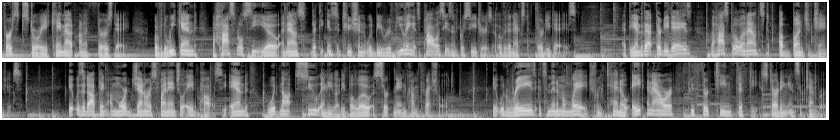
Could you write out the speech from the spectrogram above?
first story came out on a Thursday. Over the weekend, the hospital CEO announced that the institution would be reviewing its policies and procedures over the next 30 days. At the end of that 30 days, the hospital announced a bunch of changes. It was adopting a more generous financial aid policy and would not sue anybody below a certain income threshold. It would raise its minimum wage from 10.08 an hour to 13.50 starting in September,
